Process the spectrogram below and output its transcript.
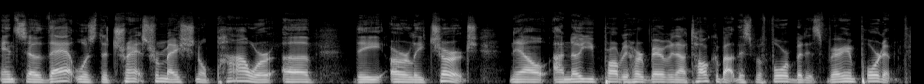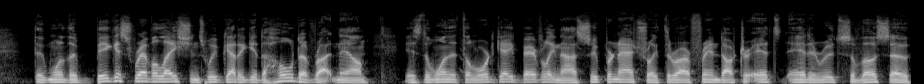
And so that was the transformational power of the early church. Now, I know you've probably heard Beverly and I talk about this before, but it's very important that one of the biggest revelations we've got to get a hold of right now is the one that the Lord gave Beverly and I supernaturally through our friend Dr. Ed, Ed and Ruth Silvoso,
